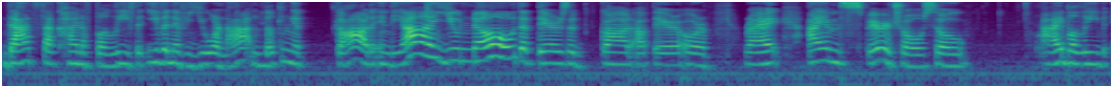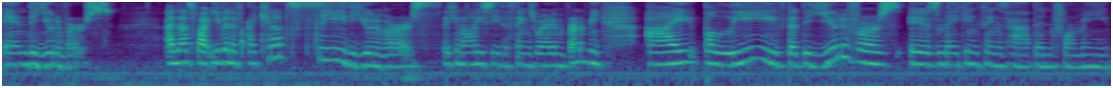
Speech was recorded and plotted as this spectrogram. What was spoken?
that's that kind of belief that even if you are not looking at God in the eye, you know that there's a God out there, or right? I am spiritual, so I believe in the universe. And that's why, even if I cannot see the universe, I can only see the things right in front of me, I believe that the universe is making things happen for me.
